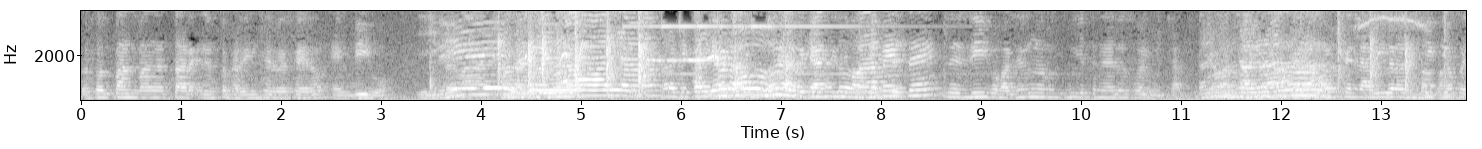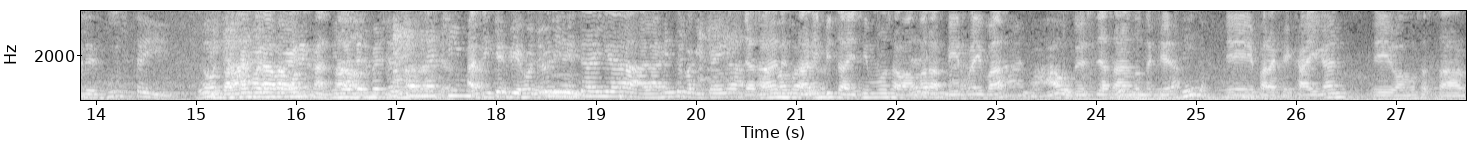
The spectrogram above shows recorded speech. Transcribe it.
los Hot Pants van a estar en nuestro jardín cervecero en vivo. Y Para que caigan caigan todos. anticipadamente les digo, va a ser un orgullo tenerlos hoy, muchachos. Ay, Muchas gracias. que la vibra del sitio pues les guste y la cerveza está una chimba. Así que viejo Johnny invita ahí a, a la gente para que caiga. Ya saben, están invitadísimos a Bámbara Birra y Bar. Wow. Entonces ya saben dónde queda. Eh, para que caigan, eh, vamos a estar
